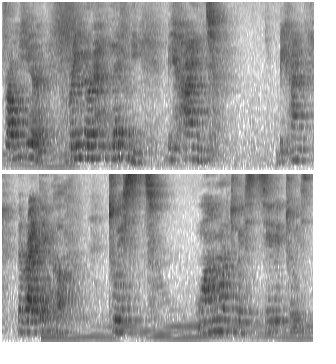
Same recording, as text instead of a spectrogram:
From here, bring your left knee behind, behind the right ankle. Twist. One more twist. Seated twist.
